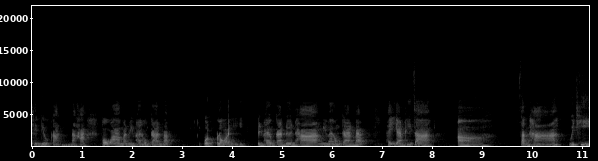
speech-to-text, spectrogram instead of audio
เช่นเดียวกันนะคะ เพราะว่ามันมีไพ่ของการแบบปลดปล่อย เป็นไพ่ของการเดินทาง มีไพ่ของการแบบพยายามที่จะเอ่อ สรรหาวิธี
